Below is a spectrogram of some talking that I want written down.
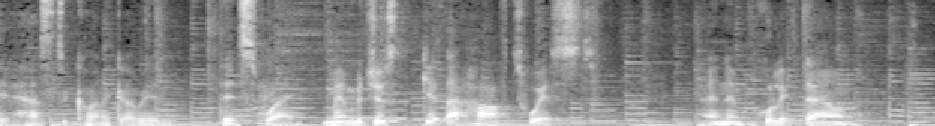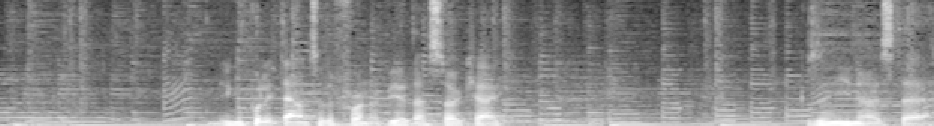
it has to kind of go in this Okay. way. Remember just get that half twist and then pull it down. You can pull it down to the front of you, that's okay. Because then you know it's there.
